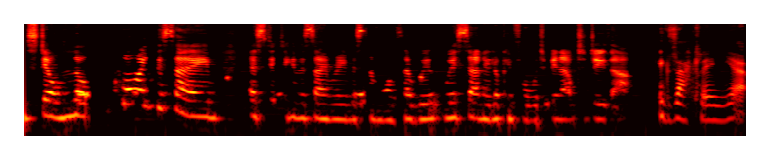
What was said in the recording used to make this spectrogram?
is still not quite the same as sitting in the same room as someone. So we're, we're certainly looking forward to being able to do that. Exactly, yeah.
